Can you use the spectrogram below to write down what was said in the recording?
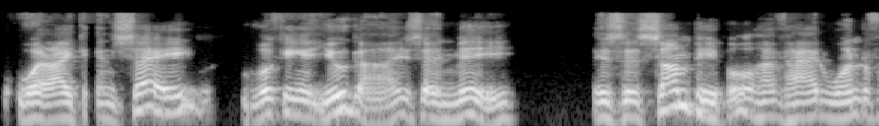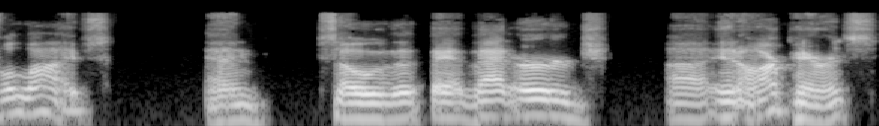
what I can say, looking at you guys and me, is that some people have had wonderful lives. And so that, that urge uh, in our parents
